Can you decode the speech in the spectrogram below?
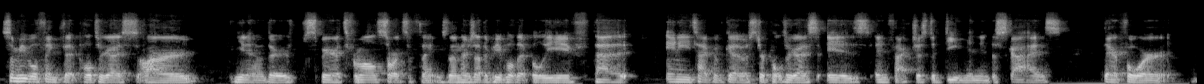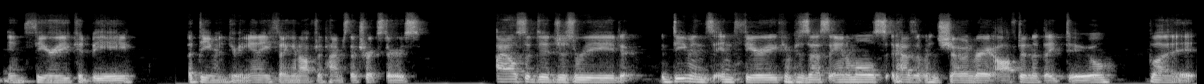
some people think that poltergeists are, you know, they're spirits from all sorts of things. Then there's other people that believe that any type of ghost or poltergeist is in fact just a demon in disguise. Therefore, in theory, could be a demon doing anything, and oftentimes they're tricksters. I also did just read demons in theory can possess animals. It hasn't been shown very often that they do, but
